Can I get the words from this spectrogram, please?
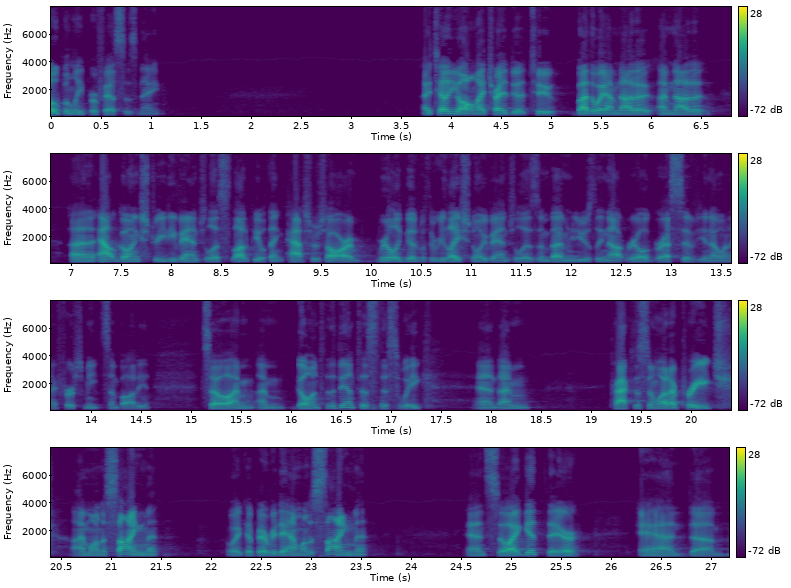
Openly profess his name. I tell you all, and I try to do it too. By the way, I'm not a, I'm not a, an outgoing street evangelist. A lot of people think pastors are. I'm really good with the relational evangelism, but I'm usually not real aggressive, you know, when I first meet somebody. So I'm, I'm going to the dentist this week, and I'm practicing what I preach. I'm on assignment. I wake up every day, I'm on assignment. And so I get there, and um,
